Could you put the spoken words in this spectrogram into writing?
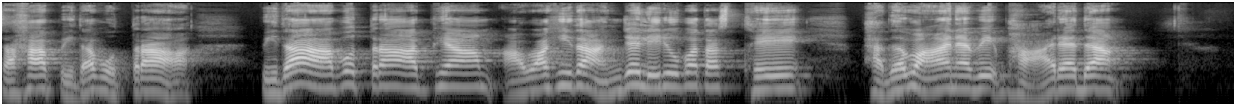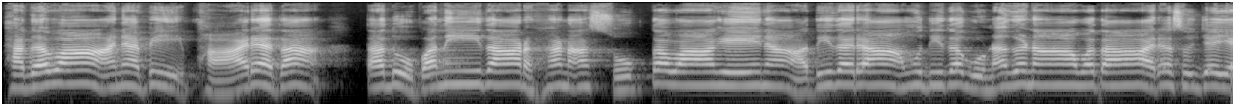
സഹ പിതപുത്ര. പിതാപുത്രാഭ്യാം അവഹിത അഞ്ജലിരുപതസ്ഥേ ഭഗവാനപി ഭാരത. ഭഗവാനപി ഭാരത തദുപനീതാർഹണ സൂക്തവാഗേന അതിതരാമുദിത ഗുണഗണാവതാരസുജയ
